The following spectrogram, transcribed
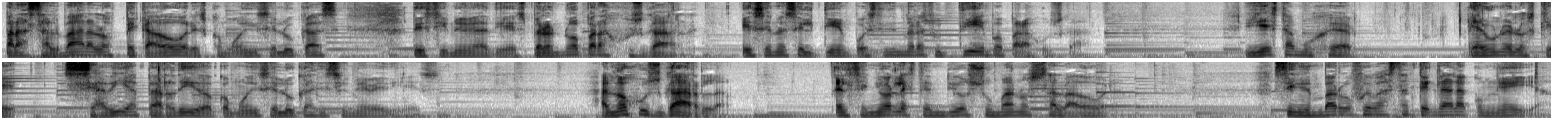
para salvar a los pecadores, como dice Lucas 19 a 10, pero no para juzgar. Ese no es el tiempo, este no era su tiempo para juzgar. Y esta mujer era uno de los que se había perdido, como dice Lucas 19 10. Al no juzgarla, el Señor le extendió su mano salvadora sin embargo, fue bastante clara con ella,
